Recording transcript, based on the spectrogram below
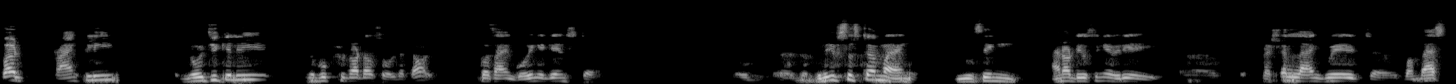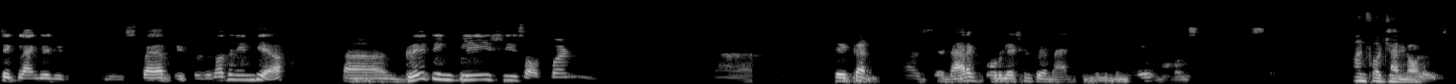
But frankly, logically, the book should not have sold at all because I am going against uh, the belief system. I am using, I'm not using a very uh, special language, uh, bombastic language which inspire people. Because in India, uh, great English is often taken as a direct correlation to a man's intelligence, Unfortunately. knowledge.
